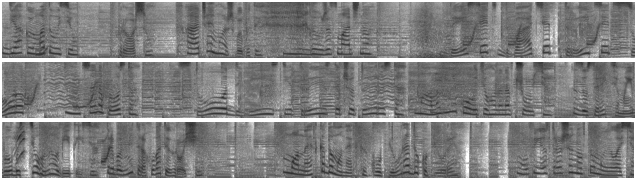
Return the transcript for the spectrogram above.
Дякую, матусю. Прошу. А чай можеш випити. Дуже смачно. 10, 20, 30, 40. М, Це непросто. 100, 200, 300, 400. Мамо, я ніколи цього не навчуся. Зосередься, Мейбл, без цього не обійтися. Треба вміти рахувати гроші. Монетка до монетки, купюра до купюри. Оф, я страшенно втомилася.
